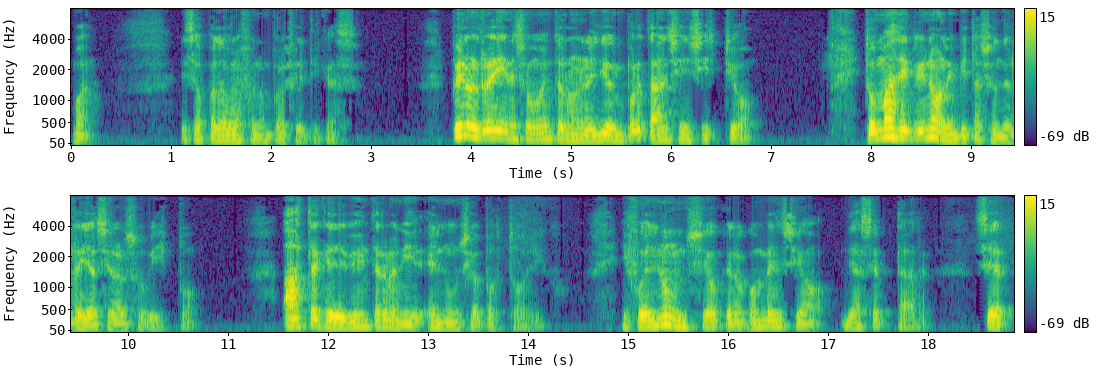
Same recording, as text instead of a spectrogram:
Bueno, esas palabras fueron proféticas. Pero el rey en ese momento no le dio importancia e insistió. Tomás declinó la invitación del rey a ser arzobispo. hasta que debió intervenir el nuncio apostólico. Y fue el nuncio que lo convenció de aceptar ser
